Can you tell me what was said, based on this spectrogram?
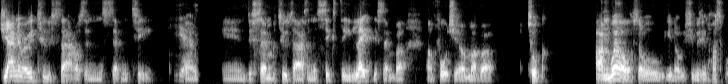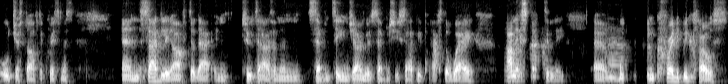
January 2017. Yeah. Um, in December 2016, late December, unfortunately, my mother took unwell. So, you know, she was in hospital just after Christmas. And sadly, after that, in 2017, January 7th, she sadly passed away unexpectedly. Um, we incredibly close,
